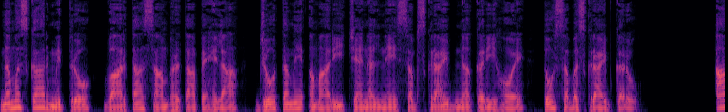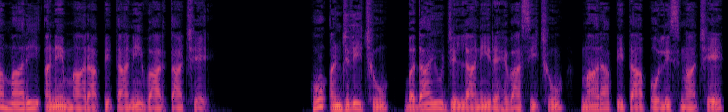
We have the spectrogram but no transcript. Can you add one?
નમસ્કાર મિત્રો, વાર્તા સાંભળતા પહેલા, જો તમે અમારી ચેનલને સબસ્ક્રાઇબ ન કરી હોય, તો સબસ્ક્રાઇબ કરો. આ મારી અને મારા પિતાની વાર્તા છે. હું અંજલિ છું, બદાયુ જિલ્લાની રહેવાસી છું, મારા પિતા પોલીસમાં છે,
